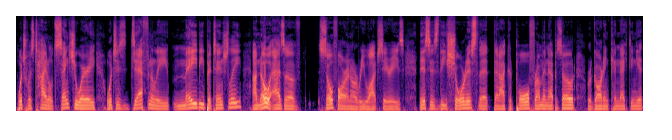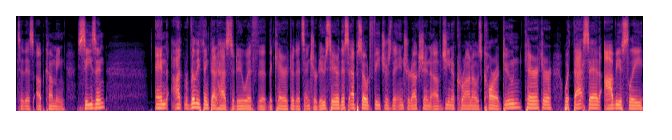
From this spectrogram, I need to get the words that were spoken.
which was titled Sanctuary, which is definitely maybe potentially, I know as of so far in our rewatch series. This is the shortest that that I could pull from an episode regarding connecting it to this upcoming season. And I really think that has to do with the, the character that's introduced here. This episode features the introduction of Gina Carano's Cara Dune character. With that said, obviously,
